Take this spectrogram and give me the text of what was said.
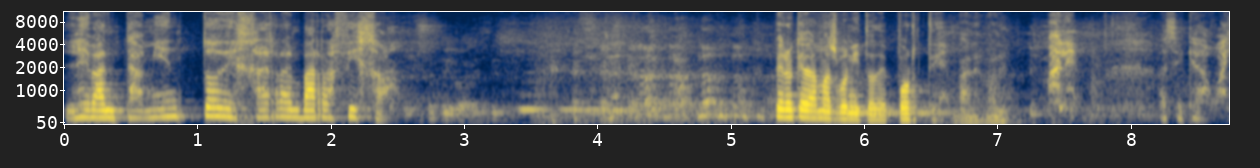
Levantamiento de jarra en barra fija. Pero queda más bonito deporte. Vale, vale. Vale, así queda guay.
